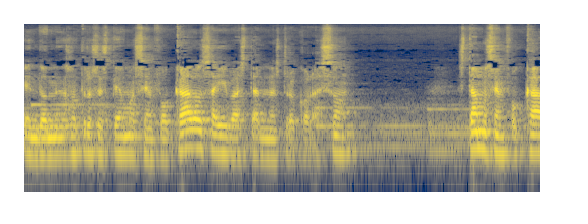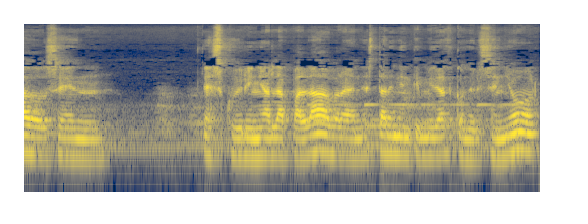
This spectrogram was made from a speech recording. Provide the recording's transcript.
en donde nosotros estemos enfocados, ahí va a estar nuestro corazón. Estamos enfocados en escudriñar la palabra, en estar en intimidad con el Señor,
